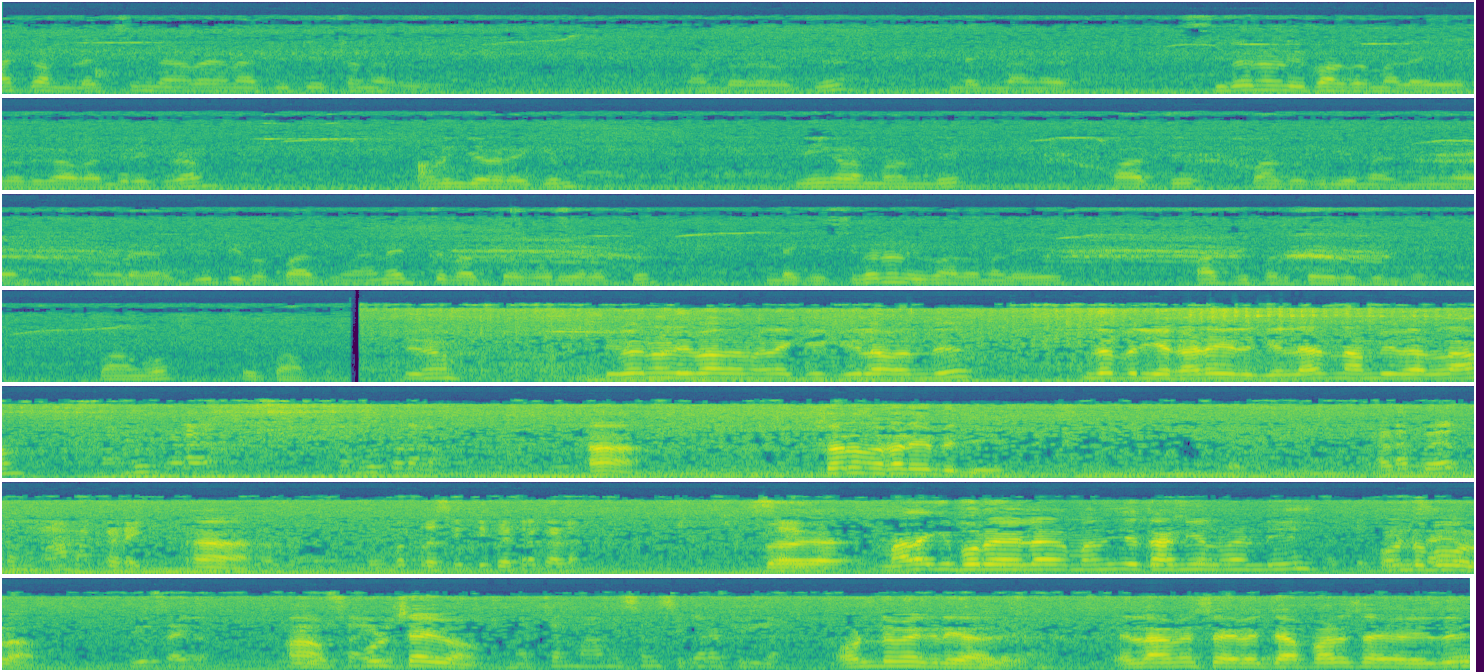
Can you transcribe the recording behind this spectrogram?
வணக்கம். Lakshmi Narayana YouTube channel நண்பர்களுக்கு. இன்னைக்கு நாங்கள் சிவனொளி பாத மலை ஏறுறதுக்காக வந்திருக்கிறோம். முடிஞ்ச வரைக்கும் நீங்களும் வந்து பார்த்து பார்க்கக்கூடிய மாதிரி நீங்கள் எங்களை யூடியூப்பை பார்க்கும் அனைத்து பக்த கோடிகளுக்கும் இன்றைக்கு சிவனொளி பாத மலையை காட்சிப்படுத்த இருக்கின்றோம். வாங்க போய் பார்ப்போம். சிவ- சிவனொளி பாத மலைக்கு கீழே வந்து இந்த பெரிய கடை இருக்கு. எல்லாரும் நம்பி வரலாம். ஆ. சொல்லுங்க கடையை பற்றி கடை பேர் மாமா கடை. ஆ. ரொம்ப பிரசித்தி பெற்ற கடை. இப்போ மலைக்கு போகிற எல்லாரும் வந்து தண்ணியல் வண்டி கொண்டு போகலாம். ஆ புல் சைவம். ஒன்றுமே கிடையாது. எல்லாமே சைவ சாப்பாடு சைவ இது.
